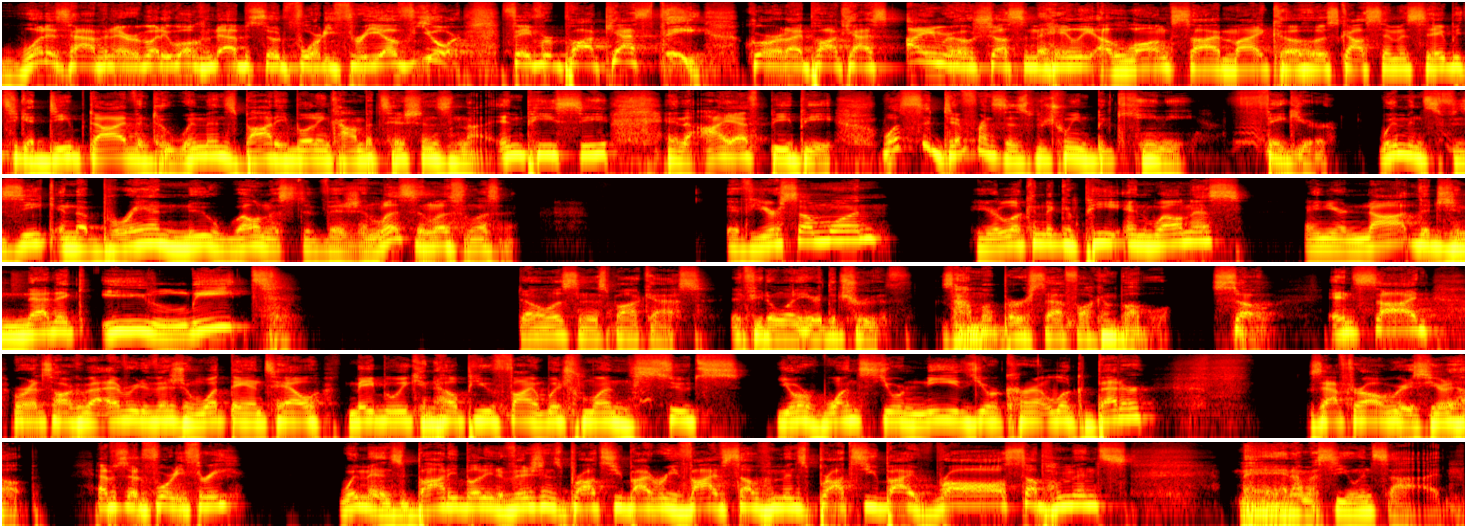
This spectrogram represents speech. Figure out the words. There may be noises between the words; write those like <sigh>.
What is happening, everybody? Welcome to episode 43 of your favorite podcast, the Grow or Die Podcast. I am your host, Justin Mihaly, alongside my co-host, Scott Simmons. Today, we take a deep dive into women's bodybuilding competitions in the NPC and the IFBB. What's the differences between bikini, figure, women's physique, and the brand new wellness division? Listen, listen, listen. If you're someone you're looking to compete in wellness, and you're not the genetic elite, don't listen to this podcast if you don't want to hear the truth, because I'm going to burst that fucking bubble. So, inside, we're going to talk about every division, what they entail. Maybe we can help you find which one suits your wants, your needs, your current look better. Because after all, we're just here to help. Episode 43 Women's Bodybuilding Divisions brought to you by Revive Supplements, brought to you by Raw Supplements. Man, I'm gonna see you inside.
